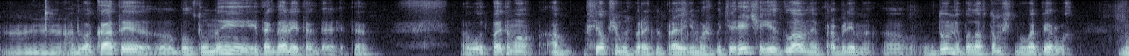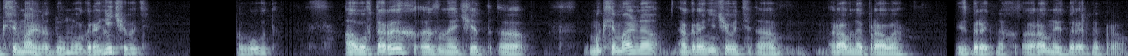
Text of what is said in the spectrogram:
адвокаты, э, болтуны и так далее, и так далее. Да? Вот, поэтому о всеобщем избирательном праве не может быть и речи. Их главная проблема э, в Думе была в том, чтобы, во-первых, максимально Думу ограничивать, вот, а во-вторых, э, значит, максимально ограничивать равное право избирательных, равное избирательное право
